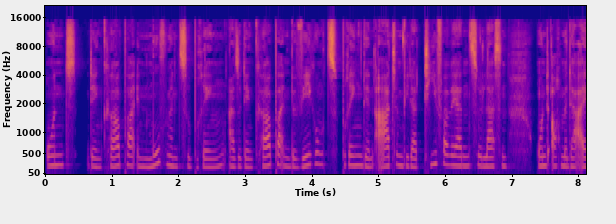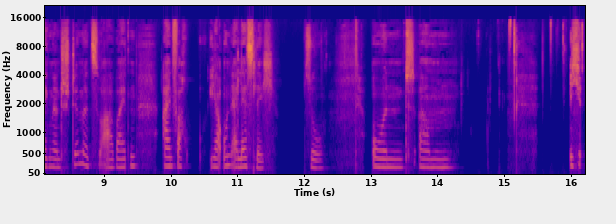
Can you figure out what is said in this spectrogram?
und den Körper in Movement zu bringen, also den Körper in Bewegung zu bringen, den Atem wieder tiefer werden zu lassen und auch mit der eigenen Stimme zu arbeiten, einfach ja unerlässlich. So. Und ähm, ich,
